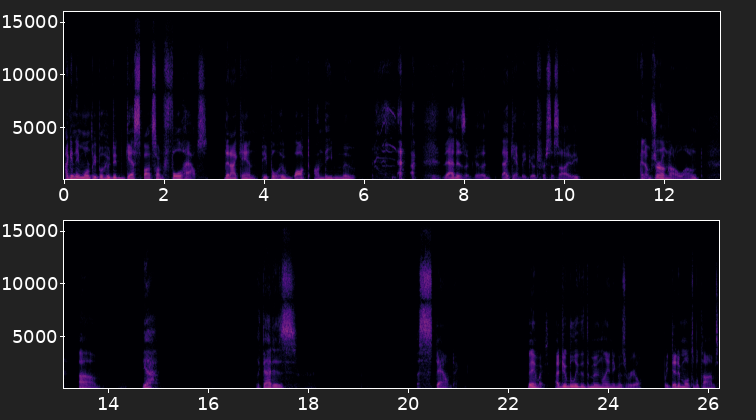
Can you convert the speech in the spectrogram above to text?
I can name more people who did guest spots on Full House than I can people who walked on the moon. that isn't good. That can't be good for society. And I'm sure I'm not alone. Um, yeah. Like that is astounding. But anyways, I do believe that the moon landing was real. We did it multiple times,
